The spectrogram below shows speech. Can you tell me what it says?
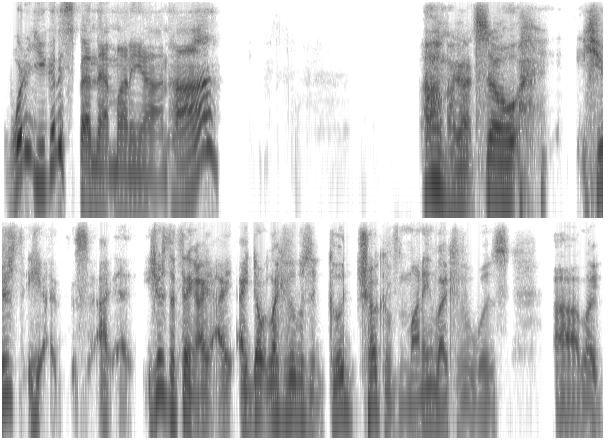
what are you going to spend that money on, huh? Oh my god. So here's he- s- I, I- here's the thing. I, I I don't like if it was a good chunk of money, like if it was uh like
